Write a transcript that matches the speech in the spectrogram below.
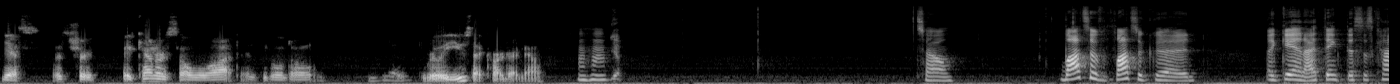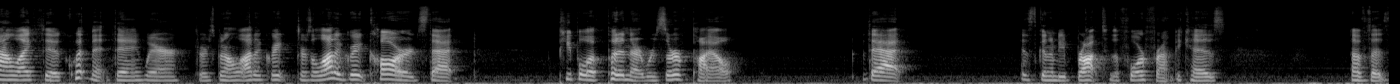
Yes, that's true. It counters a lot, and people don't really use that card right now. Mm-hmm. Yep. So, lots of lots of good. Again, I think this is kind of like the equipment thing, where there's been a lot of great. There's a lot of great cards that people have put in their reserve pile that is going to be brought to the forefront because of the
